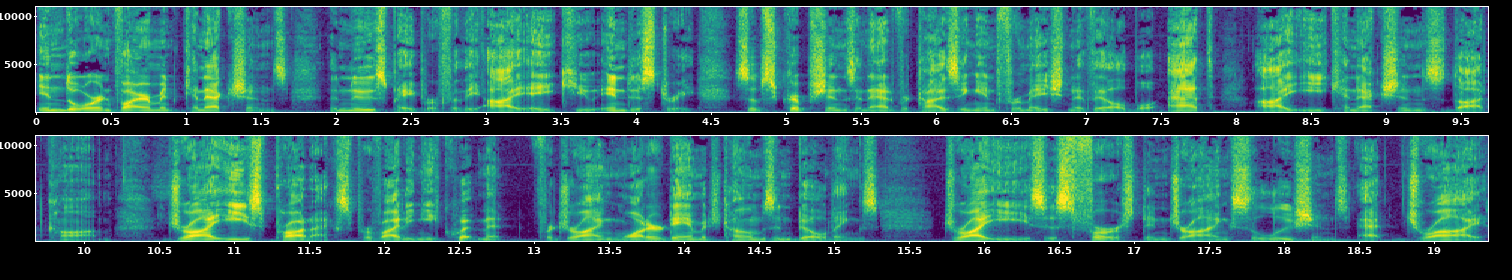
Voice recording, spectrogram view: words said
Indoor Environment Connections, the newspaper for the IAQ industry. Subscriptions and advertising information available at ieconnections.com. Dri-Eaz Products, providing equipment for drying water damaged homes and buildings. Dri-Eaz is first in drying solutions at dry-eaz.com.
